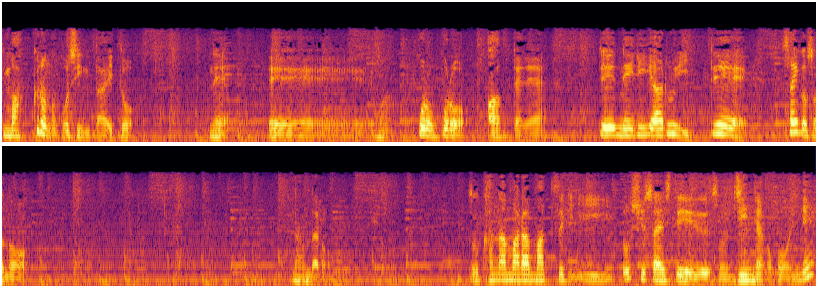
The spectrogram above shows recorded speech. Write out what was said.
真っ黒のご神体と、ね、えー、まあ、ポロポロあってね、で練り歩いて最後そのなんだろうその金丸祭りを主催しているその神社の方にね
